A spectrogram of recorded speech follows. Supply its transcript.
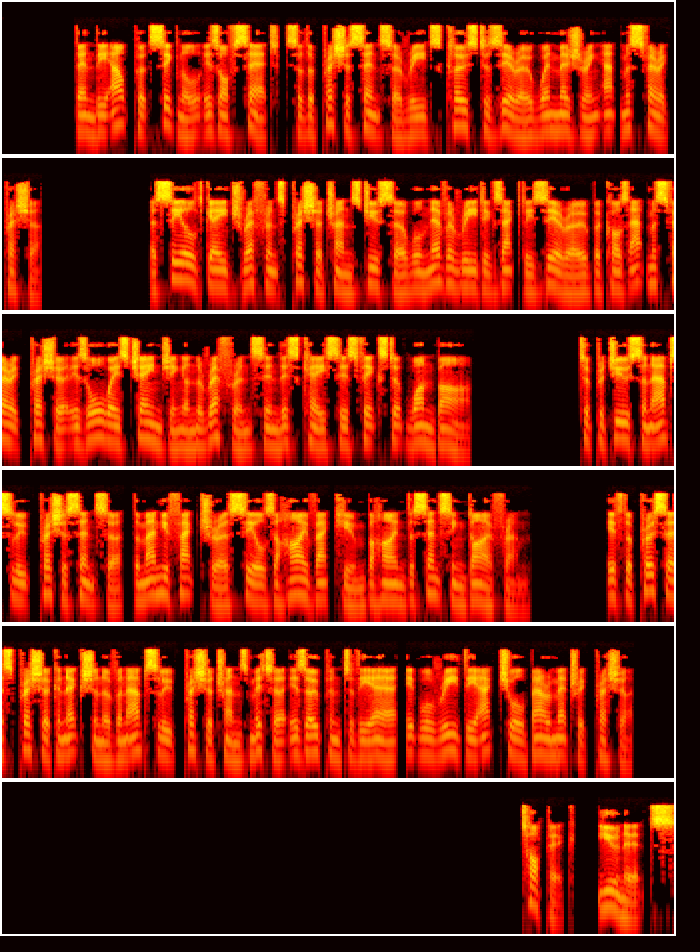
Then the output signal is offset, so the pressure sensor reads close to zero when measuring atmospheric pressure. A sealed gauge reference pressure transducer will never read exactly zero because atmospheric pressure is always changing and the reference in this case is fixed at 1 bar. To produce an absolute pressure sensor, the manufacturer seals a high vacuum behind the sensing diaphragm. If the process pressure connection of an absolute pressure transmitter is open to the air, it will read the actual barometric pressure. Topic: Units.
